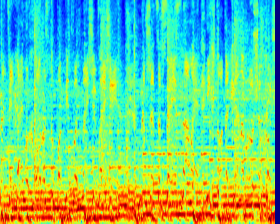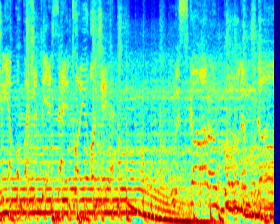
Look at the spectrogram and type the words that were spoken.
Натягаймо хворосту попід ведмежі вежі. Невже це все із нами? І хто таке наброшив? Хочу я побачити, як сяють твої очі. Ми скоро будем вдома.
